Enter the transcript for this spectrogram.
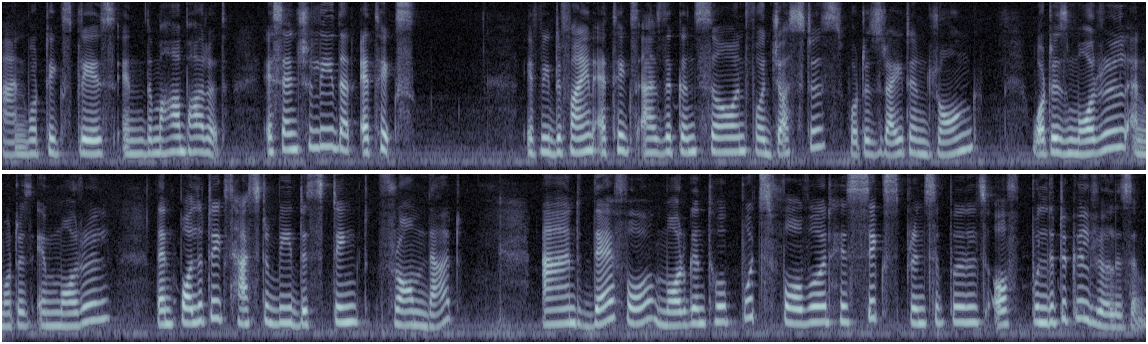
and what takes place in the Mahabharata. Essentially, that ethics if we define ethics as the concern for justice, what is right and wrong, what is moral and what is immoral, then politics has to be distinct from that. And therefore, Morgenthau puts forward his six principles of political realism.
